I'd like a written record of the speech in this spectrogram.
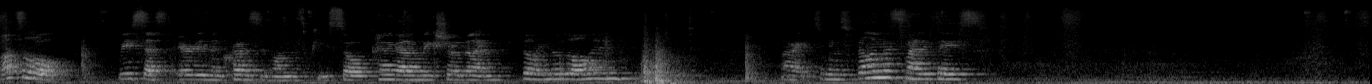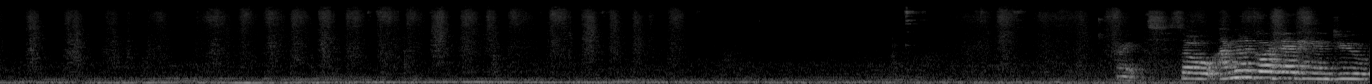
Lots of little recessed areas and crevices on this piece, so kind of got to make sure that I'm filling those all in. All right, so I'm to fill in my smiley face. All right, so I'm going to go ahead and do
